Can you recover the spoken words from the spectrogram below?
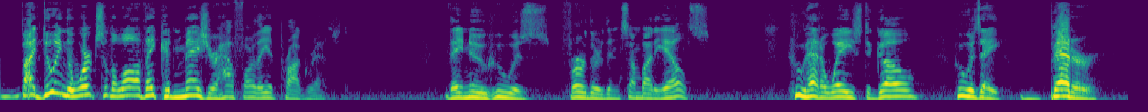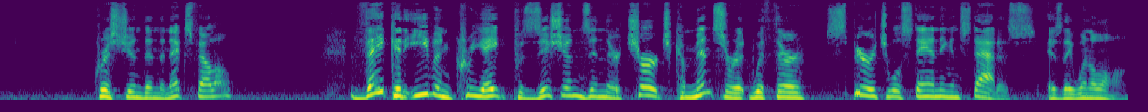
by doing the works of the law, they could measure how far they had progressed. They knew who was further than somebody else, who had a ways to go, who was a better Christian than the next fellow. They could even create positions in their church commensurate with their spiritual standing and status as they went along.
